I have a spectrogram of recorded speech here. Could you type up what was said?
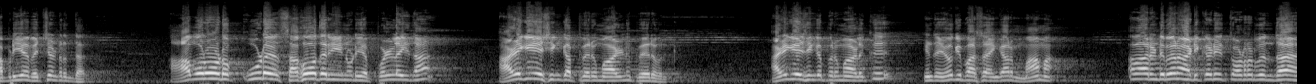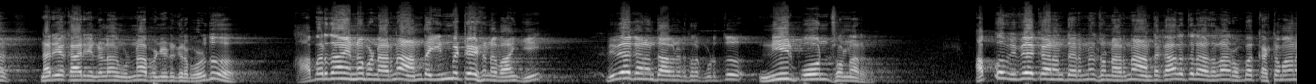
அப்படியே வச்சுட்டுருந்தார் அவரோட கூட சகோதரியினுடைய பிள்ளை தான் அழகிய சிங்க பெருமாள்னு பேர் அவருக்கு. அழகிய சிங்க பெருமாளுக்கு இந்த யோகி பாசாயங்கார் மாமா. அவள் ரெண்டு பேரும் அடிக்கடி தொடர்பு இருந்தால் நிறைய காரியங்கள்லாம் ஒன்றா பண்ணிட்டு இருக்கிற பொழுது அவர் தான் என்ன பண்ணார்னா அந்த இன்விடேஷனை வாங்கி விவேகானந்தாவினிடத்தில் கொடுத்து நீர் போன்னு சொன்னார். அப்போ விவேகானந்தர் என்ன சொன்னார்னா அந்த காலத்தில் அதெல்லாம் ரொம்ப கஷ்டமான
